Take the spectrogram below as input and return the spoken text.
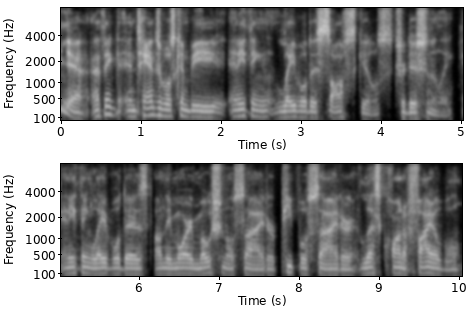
Yeah, I think intangibles can be anything labeled as soft skills traditionally, anything labeled as on the more emotional side or people side or less quantifiable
